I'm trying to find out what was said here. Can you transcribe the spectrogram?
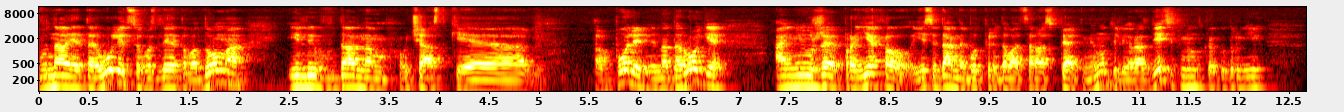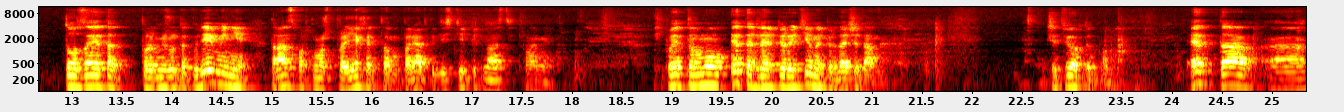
на этой улице, возле этого дома или в данном участке э, там, поля или на дороге, а не уже проехал, если данные будут передаваться раз в 5 минут или раз в 10 минут, как у других, то за этот промежуток времени транспорт может проехать там, порядка 10-15 километров. Поэтому это для оперативной передачи данных. Четвертый пункт. Это э,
